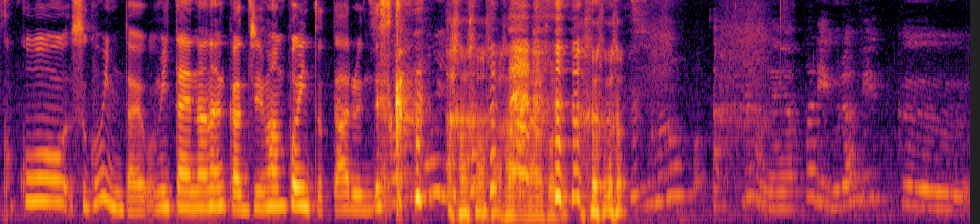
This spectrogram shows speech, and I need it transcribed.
ここすごいんだよみたいななんか自慢ポイントってあるんですか？なるほど。自慢あでもねやっぱりグラフィック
